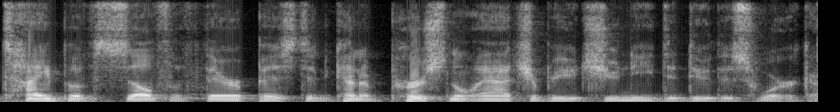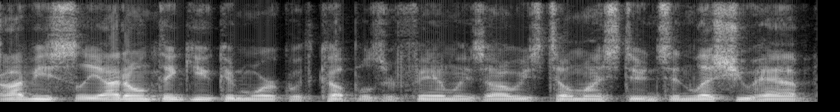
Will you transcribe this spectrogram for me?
type of self of therapist and kind of personal attributes you need to do this work. Obviously i don't think you can work with couples or families. I always tell my students unless you have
